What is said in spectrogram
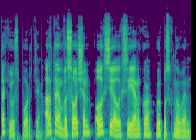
так і у спорті. Артем Височин, Олексій Олексієнко. Випуск новин.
